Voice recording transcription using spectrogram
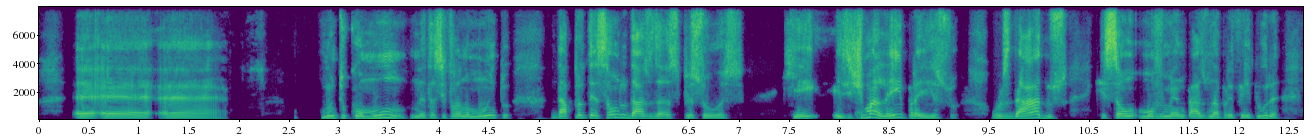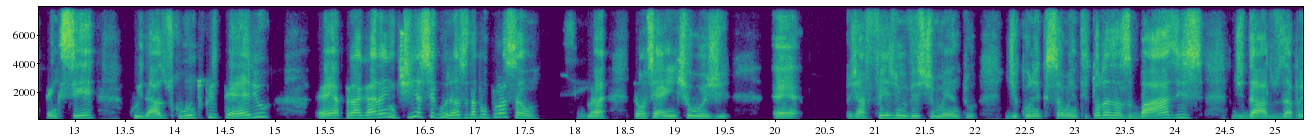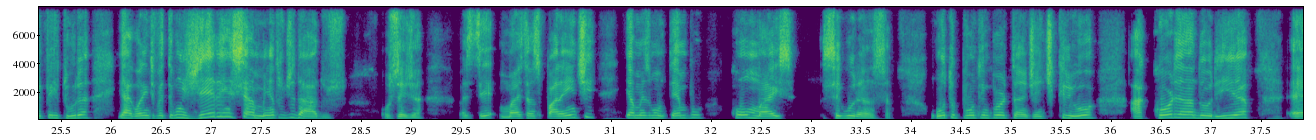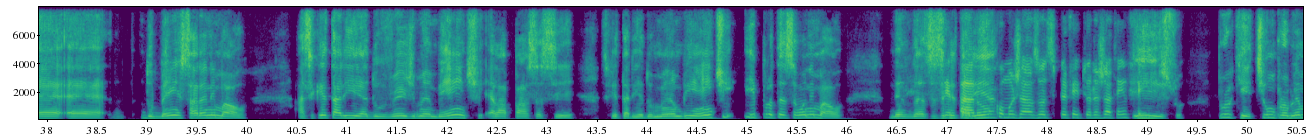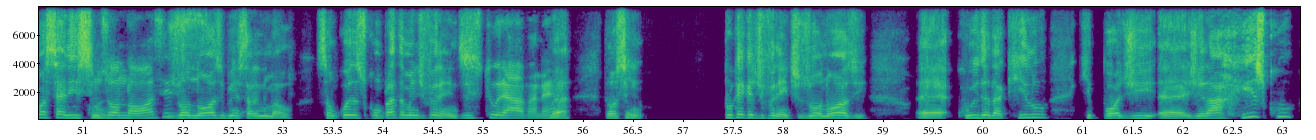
muito comum, está né, tá se falando muito, da proteção dos dados das pessoas, que existe uma lei para isso. Os dados que são movimentados na prefeitura têm que ser cuidados com muito critério é, para garantir a segurança da população. Né? Então, assim, a gente hoje é, já fez um investimento de conexão entre todas as bases de dados da prefeitura e agora a gente vai ter um gerenciamento de dados, ou seja, vai ser mais transparente e ao mesmo tempo com mais segurança. Outro ponto importante, a gente criou a coordenadoria é, é, do bem-estar animal. A Secretaria do Verde e Meio Ambiente, ela passa a ser Secretaria do Meio Ambiente e Proteção Animal. Dentro dessa secretaria. Separou como já as outras prefeituras já têm feito. Isso. Porque tinha um problema seríssimo. Com zoonoses. Zoonose e bem-estar animal. São coisas completamente diferentes. Misturava, né? né? Então, assim, por que, que é diferente? Zoonose é, cuida daquilo que pode é, gerar risco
